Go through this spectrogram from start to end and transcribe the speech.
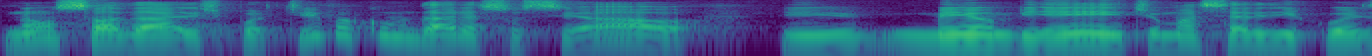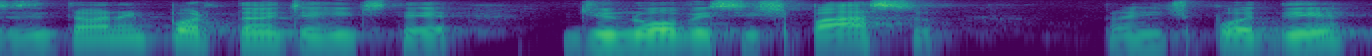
não só da área esportiva, como da área social e meio ambiente, uma série de coisas. Então era importante a gente ter de novo esse espaço para a gente poder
